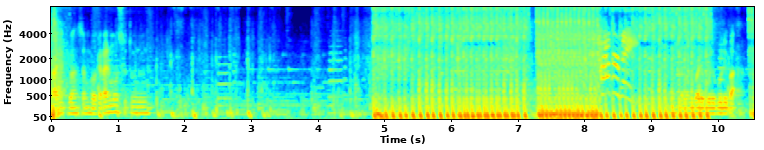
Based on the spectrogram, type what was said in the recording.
Kaget gue, sama gue keren musuh, temen-temen. Gua dibully-bully, Pak.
